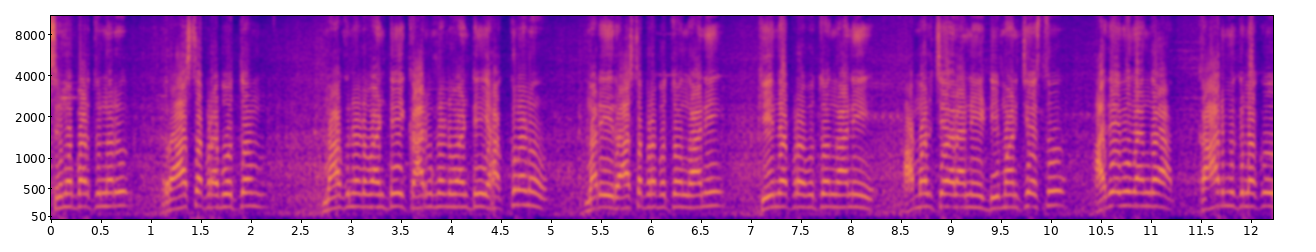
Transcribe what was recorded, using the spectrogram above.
శ్రమ పడుతున్నారు. రాష్ట్ర ప్రభుత్వం మాకున్నటువంటి కార్మికులటువంటి హక్కులను మరి రాష్ట్ర ప్రభుత్వం కానీ కేంద్ర ప్రభుత్వం కానీ అమలు చేయాలని డిమాండ్ చేస్తూ అదేవిధంగా కార్మికులకు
